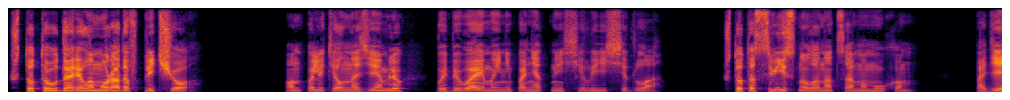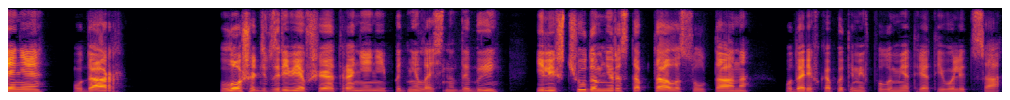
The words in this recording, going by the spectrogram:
Что-то ударило Мурада в плечо. Он полетел на землю, выбиваемый непонятной силой из седла. Что-то свистнуло над самым ухом. Падение, удар, Лошадь, взревевшая от ранений, поднялась на дыбы и лишь чудом не растоптала султана, ударив копытами в полуметре от его лица.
